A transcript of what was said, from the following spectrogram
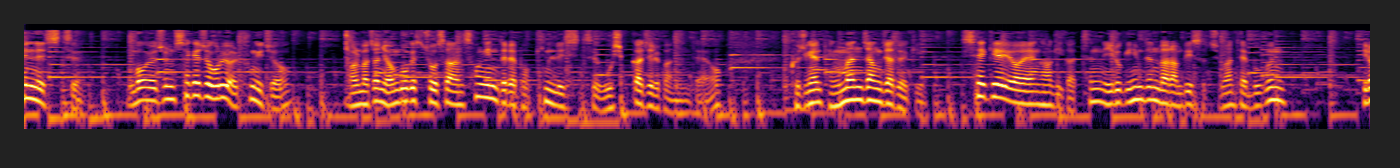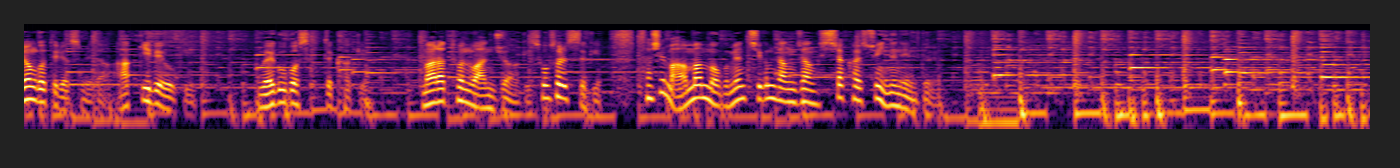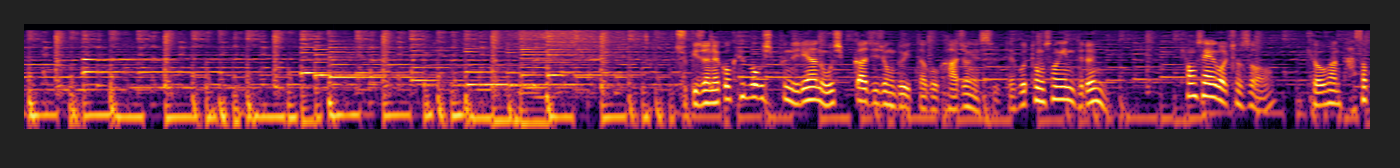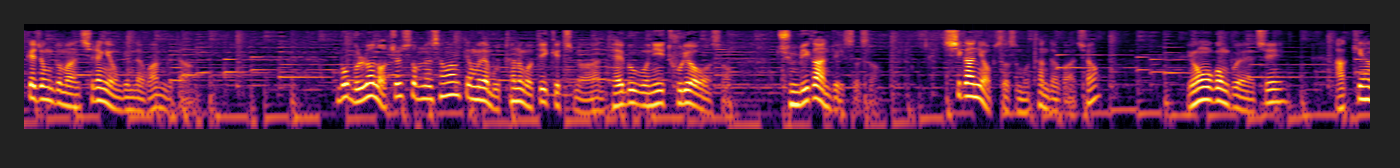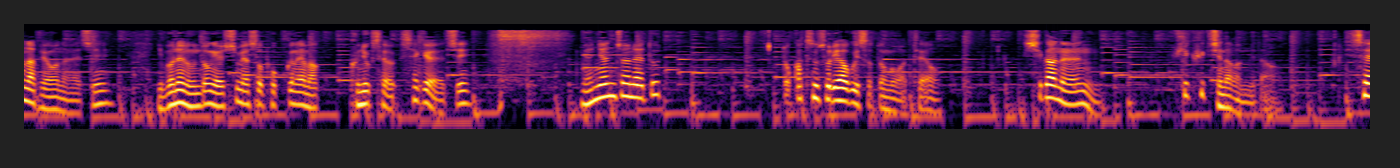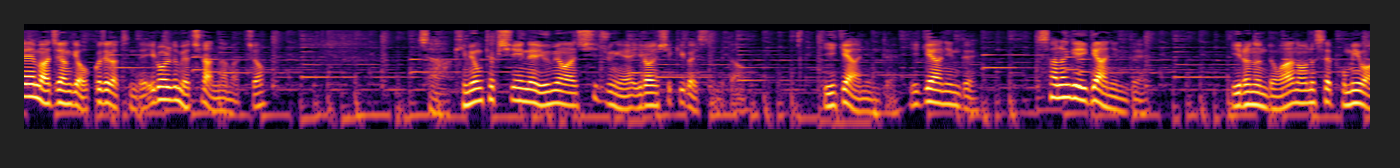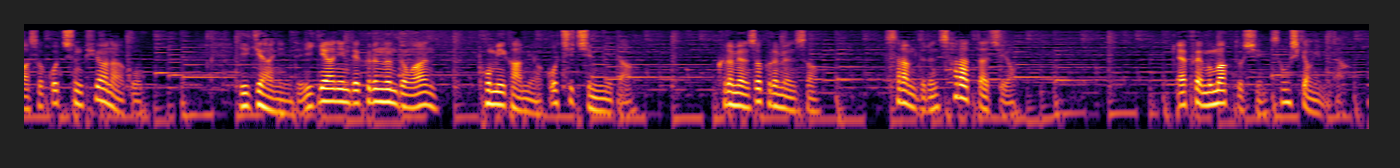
버킷리스트. 뭐 요즘 세계적으로 열풍이죠. 얼마 전 영국에서 조사한 성인들의 버킷리스트 50가지를 봤는데요. 그 중엔 백만장자 되기, 세계 여행하기 같은 이루기 힘든 바람도 있었지만 대부분 이런 것들이었습니다. 악기 배우기, 외국어 습득하기, 마라톤 완주하기, 소설 쓰기. 사실 마음만 먹으면 지금 당장 시작할 수 있는 일들. 죽기 전에 꼭 해보고 싶은 일이 한 50가지 정도 있다고 가정했을 때 보통 성인들은 평생에 걸쳐서 겨우 한 5개 정도만 실행에 옮긴다고 합니다. 뭐 물론 어쩔 수 없는 상황 때문에 못하는 것도 있겠지만 대부분이 두려워서 준비가 안 돼 있어서 시간이 없어서 못한다고 하죠. 영어 공부해야지 악기 하나 배워놔야지 이번엔 운동 열심히 해서 복근에 막 근육 새, 새겨야지 몇 년 전에도 똑같은 소리 하고 있었던 것 같아요. 시간은 휙휙 지나갑니다. 새해 맞이한 게 엊그제 같은데 1월도 며칠 안 남았죠? 자, 김용택 시인의 유명한 시 중에 이런 시기가 있습니다. 이게 아닌데, 이게 아닌데, 사는 게 이게 아닌데, 이러는 동안 어느새 봄이 와서 꽃은 피어나고, 이게 아닌데, 이게 아닌데, 그러는 동안 봄이 가며 꽃이 집니다. 그러면서 그러면서 사람들은 살았다지요. FM 음악도시 성시경입니다.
